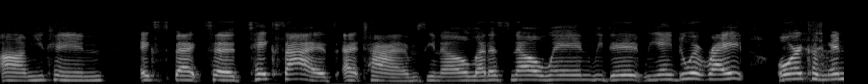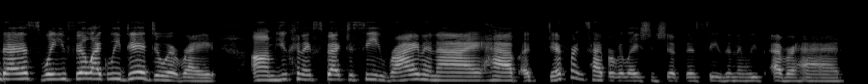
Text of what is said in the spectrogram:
Um, you can expect to take sides at times you know let us know when we did we ain't do it right or commend us when you feel like we did do it right um, you can expect to see ryan and i have a different type of relationship this season than we've ever had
